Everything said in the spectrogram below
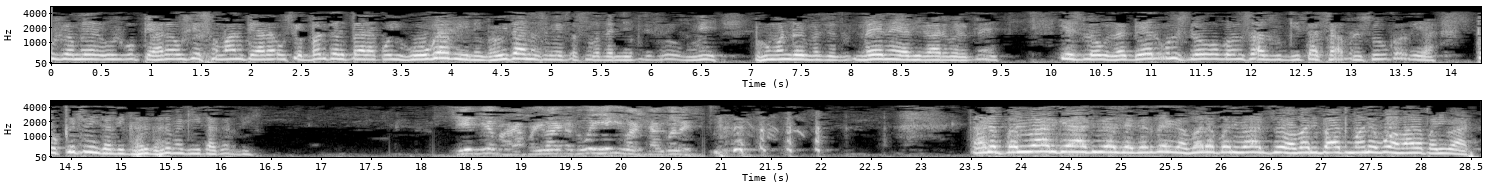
उसका मेरे उसको प्यारा, उसके समान प्यारा, उसके बढ़कर प्यारा कोई होगा भी नहीं। भविता न समेत भूमि भूमंडल में जो नए नए अधिकार मिलते हैं ये श्लोक लग गए उन श्लोकों के अनुसार गीता छापने शुरू कर दिया। तो कितनी कर दी? घर घर में गीता कर दी। परिवार का तो वही एक ही बात सारे परिवार के आदमी ऐसे करते हमारा परिवार जो हमारी बात माने वो हमारा परिवार।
